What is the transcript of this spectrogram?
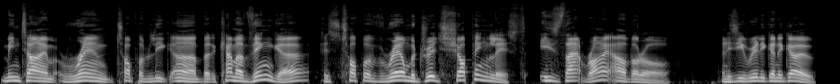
Meantime, Rennes top of Ligue 1, but Camavinga is top of Real Madrid's shopping list. Is that right, Alvaro? And is he really going to go?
